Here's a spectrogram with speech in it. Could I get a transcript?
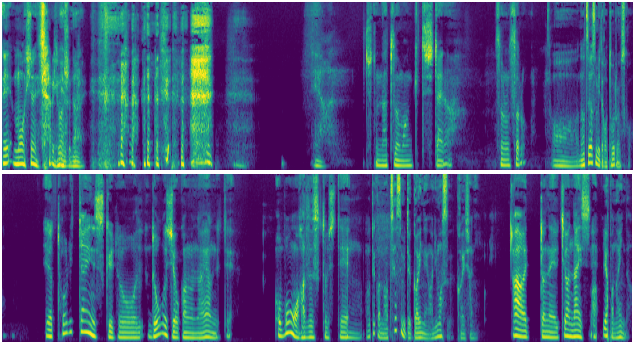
え、もう一ネタありう。ますえない。いや、ちょっと夏を満喫したいな。そろそろ。ああ、夏休みとか取るんですか？いや、撮りたいんですけど、どうしようかな悩んでて。お盆を外すとして、うん。あ、てか夏休みって概念あります？会社に。あ、えっとね、うちはないっすあね。、やっぱないんだ。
